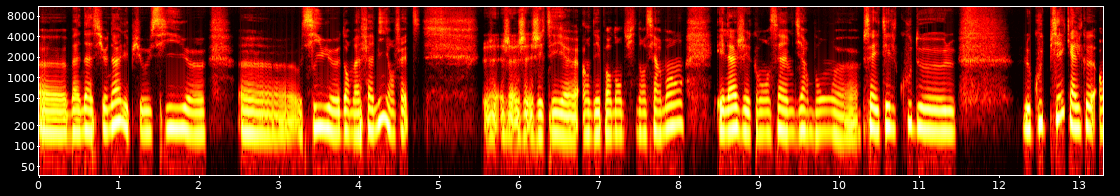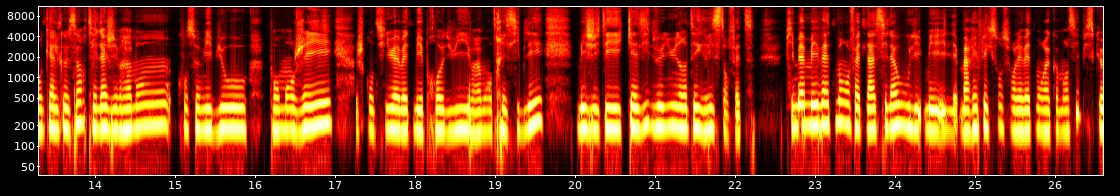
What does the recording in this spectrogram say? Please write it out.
bah, national et puis aussi aussi euh, dans ma famille en fait. J'étais indépendante financièrement et là j'ai commencé à me dire bon, ça a été le coup de le coup de pied quelque, en quelque sorte. Et là, j'ai vraiment consommé bio pour manger. Je continue à mettre mes produits vraiment très ciblés, mais j'étais quasi devenue une intégriste en fait. Puis même mes vêtements, en fait, là, c'est là où ma réflexion sur les vêtements a commencé, puisque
